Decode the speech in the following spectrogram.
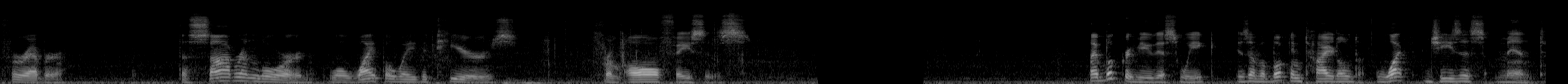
forever. The sovereign Lord will wipe away the tears from all faces. My book review this week is of a book entitled What Jesus Meant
